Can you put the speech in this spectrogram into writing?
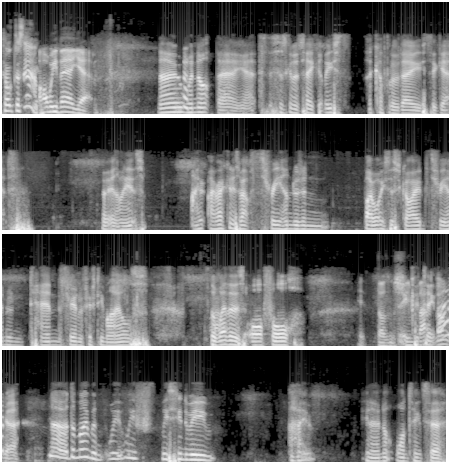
talk to Sam. Are we there yet? No, we're not there yet. This is going to take at least a couple of days to get. I mean, it's. I, I reckon it's about 300 and. By what he's described, 310 to 350 miles. The Wow. weather's awful. It doesn't seem it could take bad. longer. No, at the moment we we've we seem to be, I, you know, not wanting to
